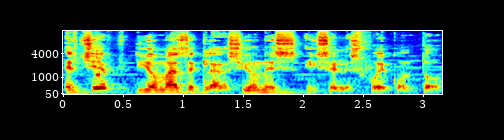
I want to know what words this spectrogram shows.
El chef dio más declaraciones y se les fue con todo.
